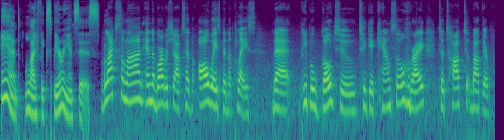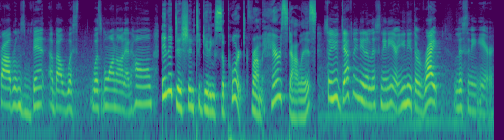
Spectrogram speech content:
and life experiences. Black salon and the barbershops have always been the place that people go to to get counsel, right? To talk to, about their problems, vent about what's what's going on at home. In addition to getting support from hairstylists, So you definitely need a listening ear. You need the right listening ear.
